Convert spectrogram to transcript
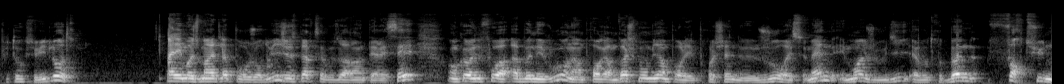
plutôt que celui de l'autre. Allez, moi je m'arrête là pour aujourd'hui, j'espère que ça vous aura intéressé. Encore une fois, abonnez-vous, on a un programme vachement bien pour les prochains jours et semaines, et moi je vous dis à votre bonne fortune.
